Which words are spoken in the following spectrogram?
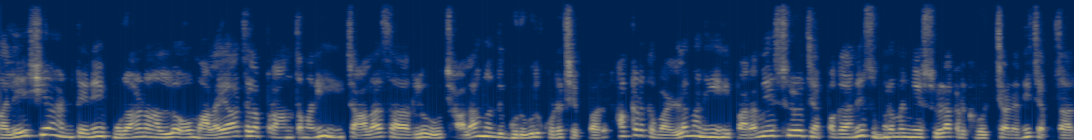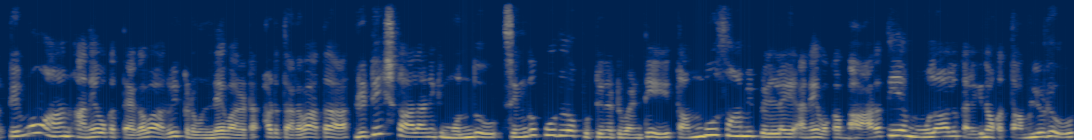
మలేషియా అంటేనే పురాణాల్లో మలయాచల ప్రాంతం అని చాలా సార్లు చాలా మంది గురువులు కూడా చెప్పారు. అక్కడికి వెళ్ళమని పరమేశ్వరుడు చెప్పగానే సుబ్రహ్మణ్యేశ్వరుడు అక్కడికి వచ్చాడని చెప్తారు. పెమువాన్ అనే ఒక తెగవారు ఇక్కడ ఉండేవారట. అటు తర్వాత బ్రిటిష్ కాలానికి ముందు సింగపూర్లో పుట్టినటువంటి తంబూస్వామి పిళ్ళై అనే ఒక భారతీయ మూలాలు కలిగిన ఒక తమిళుడు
